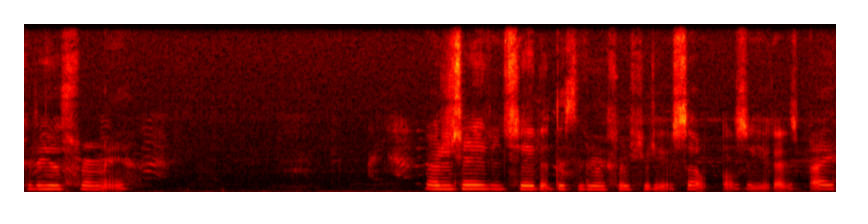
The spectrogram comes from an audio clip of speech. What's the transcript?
videos from me. I just needed to say that this is my first video, so I'll see you guys. Bye.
